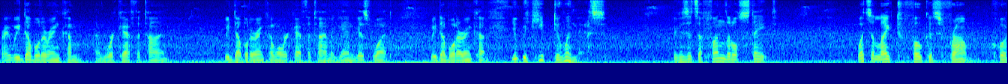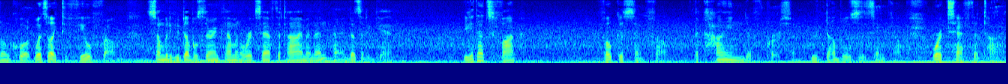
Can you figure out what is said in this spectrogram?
right? We doubled our income and work half the time. We doubled our income and work half the time again. Guess what? We doubled our income. We keep doing this because it's a fun little state. What's it like to focus from, quote unquote? What's it like to feel from somebody who doubles their income and works half the time and then eh, does it again? You get that's fun. Focusing from the kind of person who doubles his income, works half the time.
